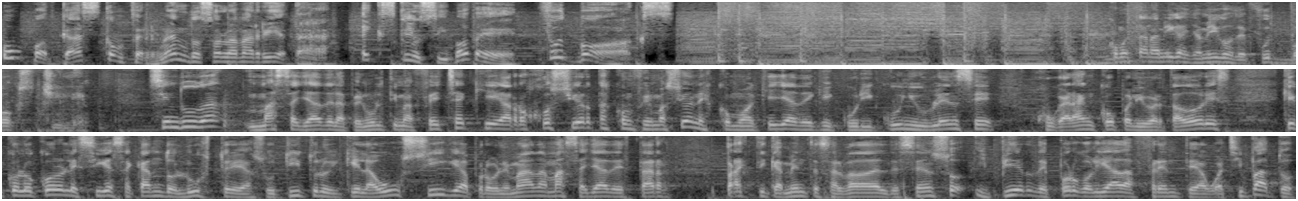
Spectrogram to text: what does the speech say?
un podcast con Fernando Solabarrieta, exclusivo de Footbox. ¿Cómo están amigas y amigos de Footbox Chile? Sin duda, más allá de la penúltima fecha que arrojó ciertas confirmaciones, como aquella de que Curicú y Ublense jugarán Copa Libertadores, que Colo Colo le sigue sacando lustre a su título y que la U sigue aproblemada más allá de estar prácticamente salvada del descenso y pierde por goleada frente a Huachipato.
